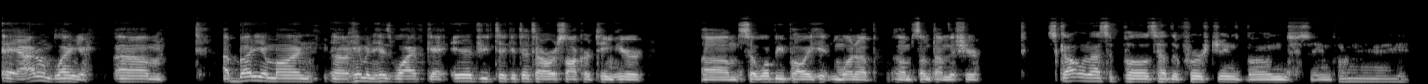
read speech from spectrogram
Hey, I don't blame you. Um, a buddy of mine, uh, him and his wife get energy tickets. That's our soccer team here. Um, so we'll be probably hitting one up um, sometime this year. Scotland, I suppose, had the first James Bond. Same kind.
